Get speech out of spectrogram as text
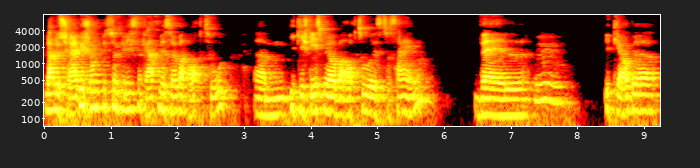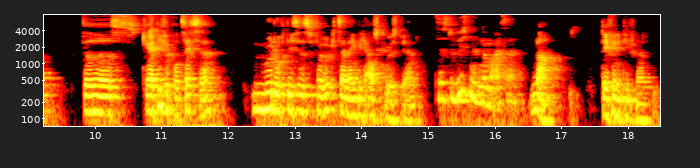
Na, das schreibe ich schon bis zu einem gewissen Grad mir selber auch zu. Ähm, ich gestehe es mir aber auch zu, es zu sein, weil mhm. ich glaube, dass kreative Prozesse nur durch dieses Verrücktsein eigentlich ausgelöst werden. Das heißt, du willst nicht normal sein? Nein, definitiv nicht.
